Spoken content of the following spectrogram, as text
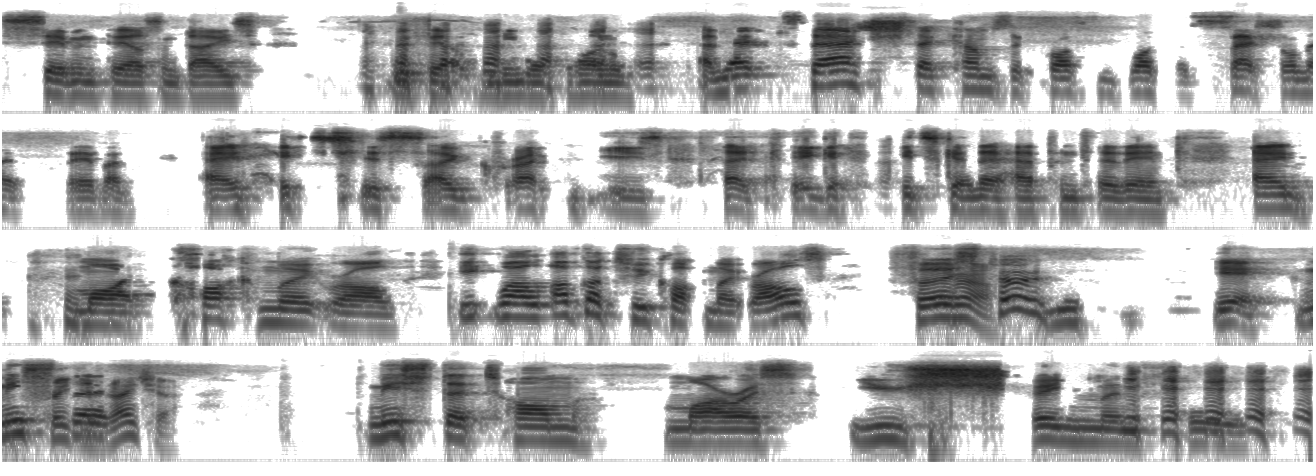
seven thousand days without winning a final, and that sash that comes across is like a sash on that seven. And it's just so great news that it's going to happen to them. And my cock meat roll. It, well, I've got two cock meat rolls. First, oh. two. Yeah, Mr. nature. Mr. Tom Morris, you Sheeman fool.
